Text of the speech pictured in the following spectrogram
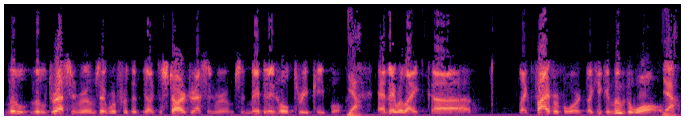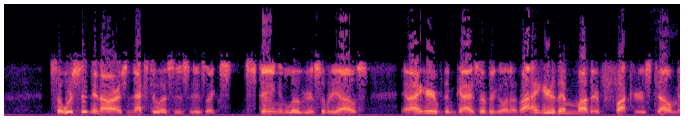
little little dressing rooms that were for the you know, like the star dressing rooms, and maybe they'd hold three people. Yeah. and they were like uh, like fiberboard, like you can move the walls. Yeah. So we're sitting in ours, and next to us is is like Sting and Luger and somebody else. And I hear them guys over there going, if I hear them motherfuckers tell me,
